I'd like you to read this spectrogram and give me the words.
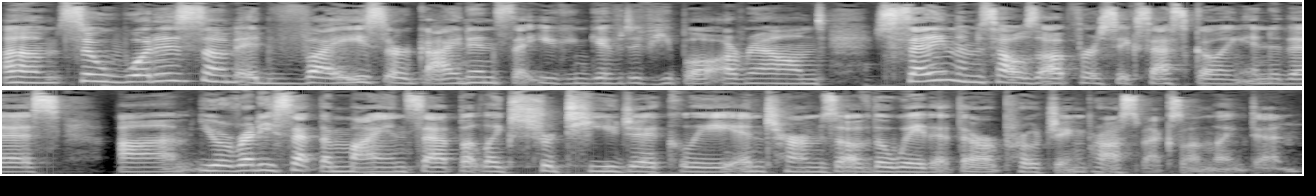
Um, so what is some advice or guidance that you can give to people around setting themselves up for success going into this? Um, you already set the mindset, but like strategically in terms of the way that they're approaching prospects on LinkedIn.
